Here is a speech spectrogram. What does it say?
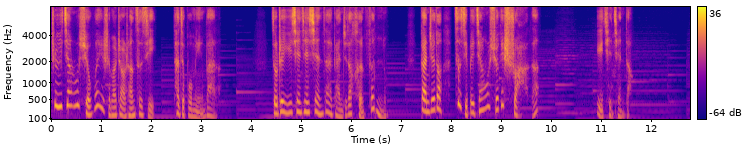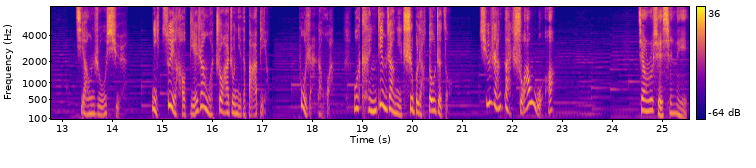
至于江如雪为什么找上自己，他就不明白了。总之，于芊芊现在感觉到很愤怒，感觉到自己被江如雪给耍了。于芊芊道：“江如雪，你最好别让我抓住你的把柄，不然的话，我肯定让你吃不了兜着走。居然敢耍我！”江如雪心里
